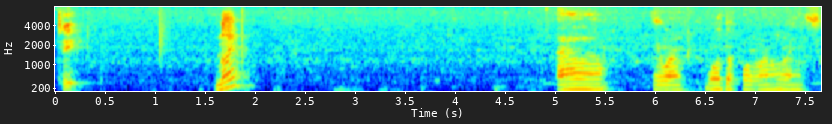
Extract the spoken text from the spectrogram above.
Sí, ¿No es? Ah, igual, votos por Roman Reigns.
